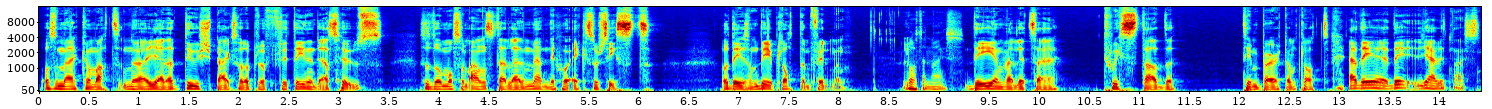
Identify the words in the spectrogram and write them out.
Och så märker de att några jävla douchebags håller på att flytta in i deras hus. Så då måste de anställa en människoexorcist. Och det är som det är plotten på filmen. Låter nice. Det är en väldigt så här, twistad Tim Burton-plott. Ja, det är, det är jävligt nice.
